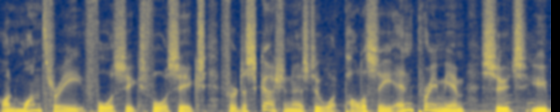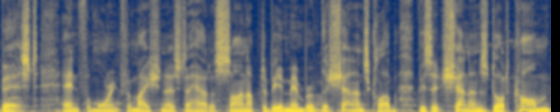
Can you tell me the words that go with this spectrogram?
on 134646 for a discussion as to what policy and premium suits you best. And for more information as to how to sign up to be a member of the Shannon's Club, visit shannons.com.au.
